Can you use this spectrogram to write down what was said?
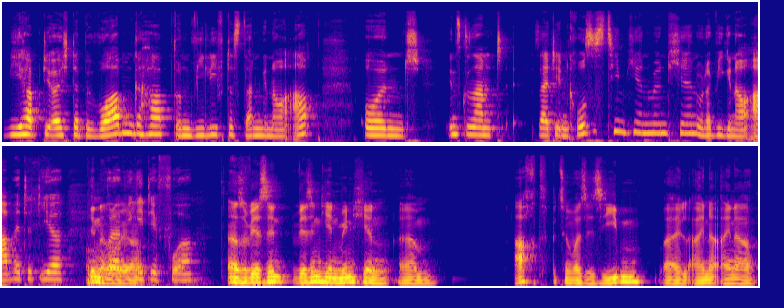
wie habt ihr euch da beworben gehabt und wie lief das dann genau ab? Und insgesamt seid ihr ein großes Team hier in München oder wie genau arbeitet ihr genau, oder wie ja. geht ihr vor? Also wir sind, wir sind hier in München ähm, acht beziehungsweise sieben, weil einer, einer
